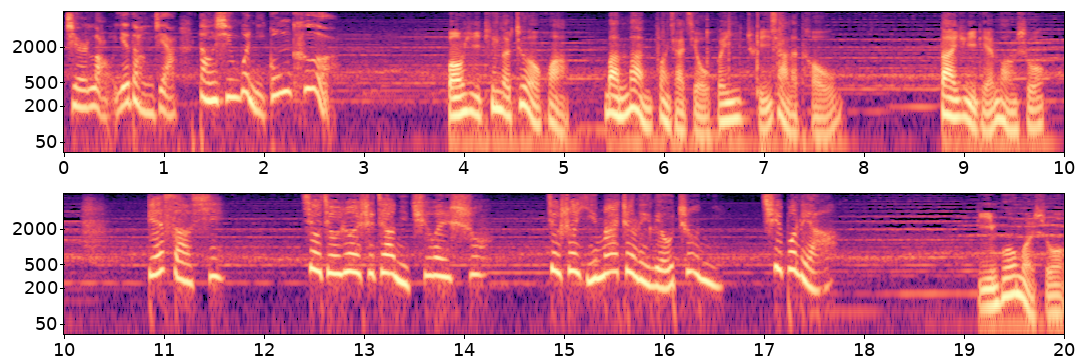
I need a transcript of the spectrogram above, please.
今儿老爷当家，当心问你功课。”宝玉听了这话。慢慢放下酒杯，垂下了头。黛玉连忙说：“别扫兴，舅舅若是叫你去问书，就说姨妈这里留住你，去不了。”李嬷嬷说：“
